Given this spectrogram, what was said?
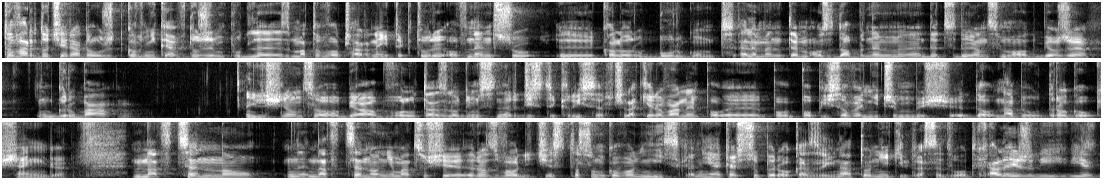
Towar dociera do użytkownika w dużym pudle z matowo-czarnej tektury o wnętrzu yy, koloru burgund. Elementem ozdobnym y, decydującym o odbiorze gruba lśniąco biała obwoluta z logiem Synergistic Research, lakierowany po, e, po, popisowe, niczym byś do, nabył drogą księgę. Nad, nad ceną nie ma co się rozwodzić, jest stosunkowo niska, nie jakaś super okazyjna, to nie kilkaset złotych, ale jeżeli jest,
